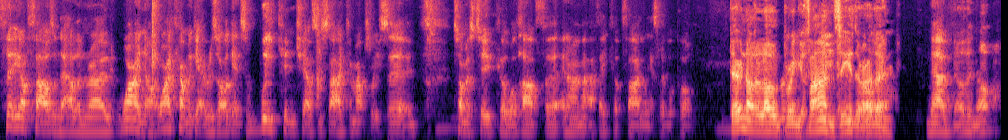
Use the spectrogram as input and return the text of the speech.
30 odd thousand at Elland Road. Why not? Why can't we get a result against a weakened Chelsea side? I'm absolutely certain Thomas Tuchel will have uh, an IMF FA Cup final against Liverpool. they're not allowed to bring fans either are they No, No, they're not.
